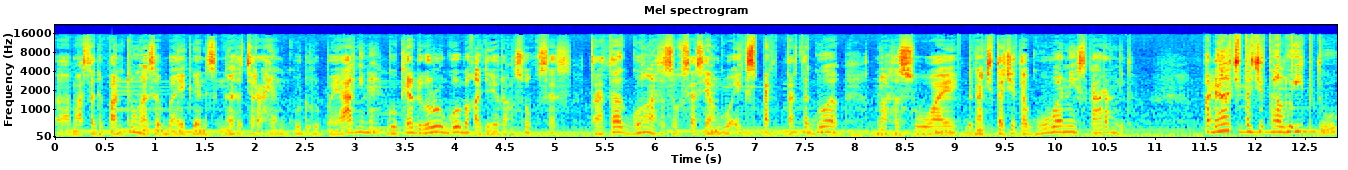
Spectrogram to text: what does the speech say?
uh, masa depan tuh nggak sebaik dan nggak secerah yang gue dulu bayangin ya. Gue kira dulu gue bakal jadi orang sukses. Ternyata gue nggak sesukses yang gue expect. Ternyata gue nggak sesuai dengan cita-cita gue nih sekarang gitu. Padahal cita-cita lu itu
